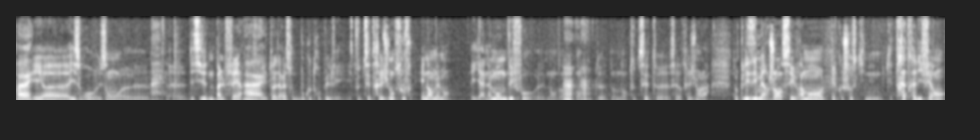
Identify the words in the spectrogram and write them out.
Hein. Et ils ont, ils ont décidé de ne pas le faire parce que les taux d'intérêt sont beaucoup trop élevés. Et toute cette région souffre énormément. Et il y a un amont de défauts euh, hein, hein. dans, toute cette, euh, cette région-là. Donc les émergents, c'est vraiment quelque chose qui, est très très différent.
